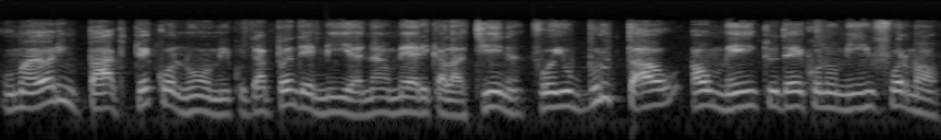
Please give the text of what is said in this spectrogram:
o maior impacto econômico da pandemia na América Latina foi o brutal aumento da economia informal.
